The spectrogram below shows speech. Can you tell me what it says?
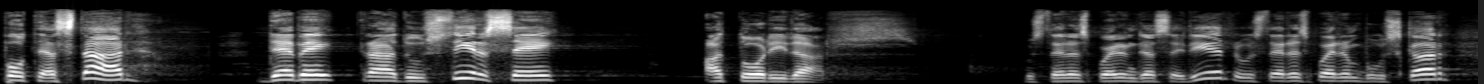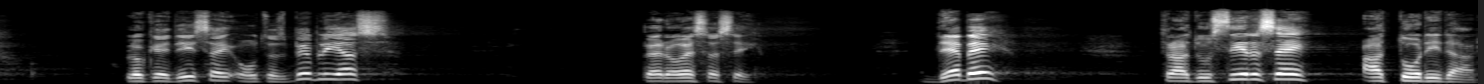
potestad debe traducirse autoridad. Ustedes pueden decidir, ustedes pueden buscar lo que dice otras Biblias, pero es así. Debe traducirse autoridad.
